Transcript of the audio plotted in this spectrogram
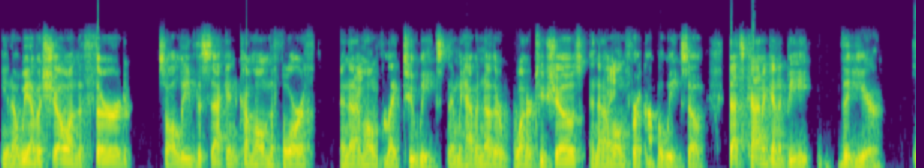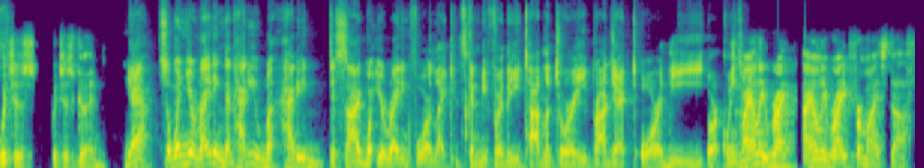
you know, we have a show on the third, so I'll leave the second, come home the fourth, and then I'm home for like two weeks. Then we have another one or two shows, and then I'm Right. home for a couple of weeks. So that's kind of going to be the year, which is which is good. Yeah. So when you're writing, then how do you how do you decide what you're writing for? Like it's going to be for the Todd La Torre project or the or Queens. So I only write I only write for my stuff.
